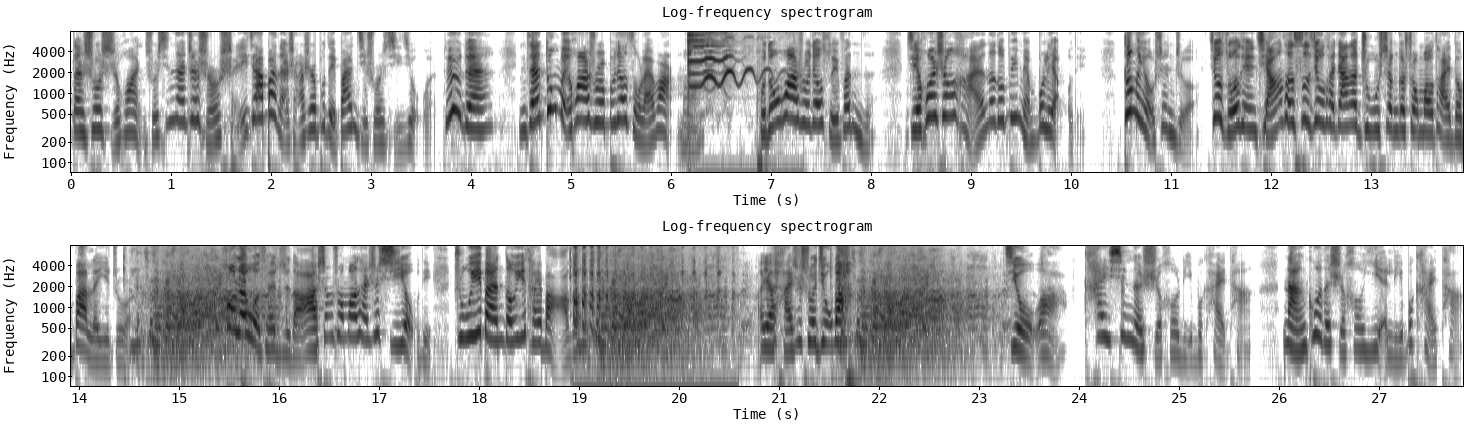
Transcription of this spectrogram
但说实话，你说现在这时候谁家办点啥事不得办几桌喜酒啊？对不对？你咱东北话说不叫走来往吗？普通话说叫随份子。结婚生孩子那都避免不了的。更有甚者，就昨天强他四舅他家那猪生个双胞胎都办了一桌。后来我才知道啊，生双胞胎是稀有的，猪一般都一胎八个。哎呀，还是说酒吧。酒啊，开心的时候离不开它，难过的时候也离不开它。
